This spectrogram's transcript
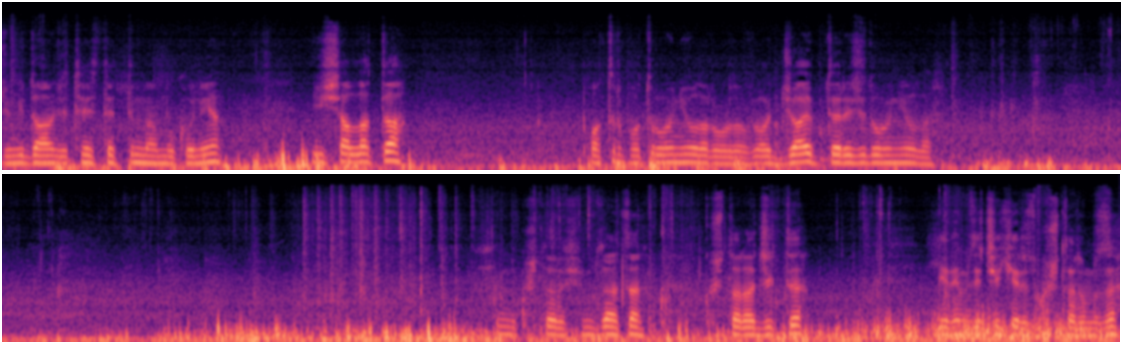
Çünkü daha önce test ettim ben bu konuyu. İnşallah da patır patır oynuyorlar orada. Acayip derecede oynuyorlar. Şimdi kuşları şimdi zaten kuşlar acıktı. Yerimize çekeriz kuşlarımızı.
